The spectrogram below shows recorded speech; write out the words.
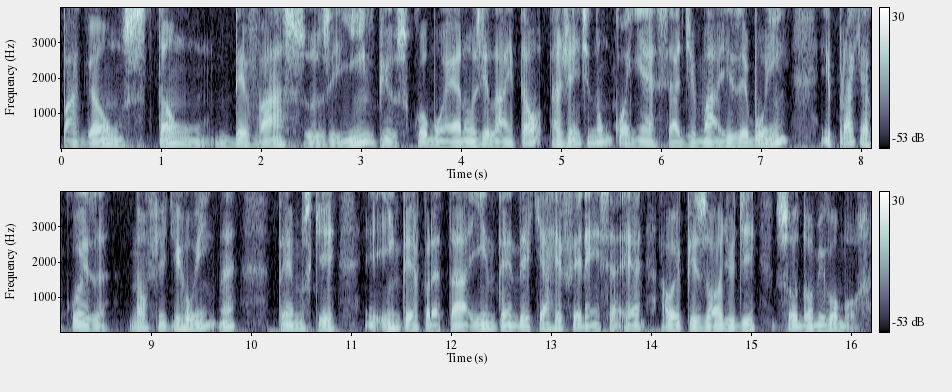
pagãos tão devassos e ímpios como eram os de lá. Então a gente não conhece Adimá e Zebuim e para que a coisa não fique ruim, né? temos que interpretar e entender que a referência é ao episódio de Sodoma e Gomorra.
